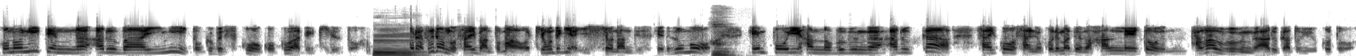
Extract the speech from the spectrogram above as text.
この2点がある場合に特別抗告はできると、これは普段の裁判とまあ基本的には一緒なんですけれども、はい、憲法違反の部分があるか、最高裁のこれまでの判例と違う部分があるかということ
